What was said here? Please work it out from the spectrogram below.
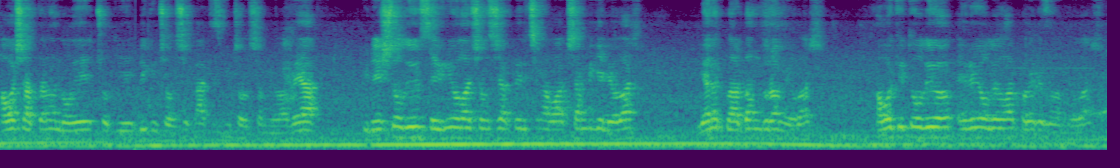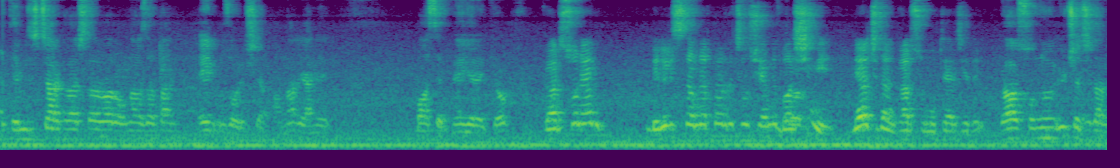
hava şartlarından dolayı çok iyi bir gün çalışıp ertesi gün çalışamıyorlar veya güneşli oluyor, seviniyorlar çalışacakları için ama akşam bir geliyorlar, yanıklardan duramıyorlar. Hava kötü oluyor, eve yolluyorlar, para kazanamıyorlar. Temizlikçi arkadaşlar var, onlar zaten en zor iş yapanlar. Yani bahsetmeye gerek yok. Garson hem belirli standartlarda çalışıyor hem de mı iyi? Ne açıdan garsonluğu tercih ederim? Garsonu 3 açıdan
